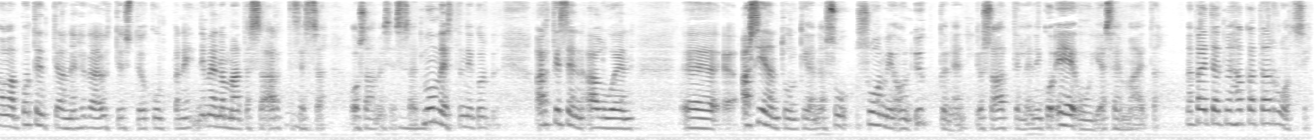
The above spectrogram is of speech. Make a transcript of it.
Me ollaan potentiaalinen hyvä yhteistyökumppani nimenomaan tässä arktisessa osaamisessa. Et mun mielestä niin arktisen alueen asiantuntijana Su- Suomi on ykkönen, jos ajattelee niin EU-jäsenmaita. Mä väitän, että me hakataan Ruotsi.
